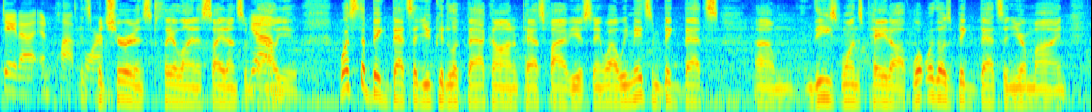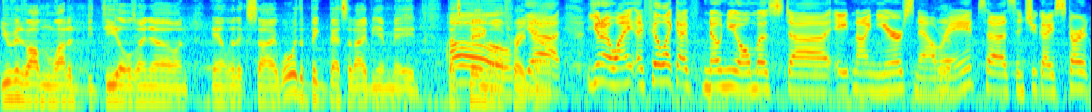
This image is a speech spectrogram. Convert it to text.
data, and platform. It's matured and it's clear line of sight on some yeah. value. What's the big bets that you could look back on in the past five years saying, well, we made some big bets, um, these ones paid off. What were those big bets in your mind? You've been involved in a lot of deals, I know, on the analytics side. What were the big bets that IBM made that's oh, paying off right yeah. now? You know, I, I, feel like I've known you almost uh, eight, nine years now, yeah. right? Uh, since you guys started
